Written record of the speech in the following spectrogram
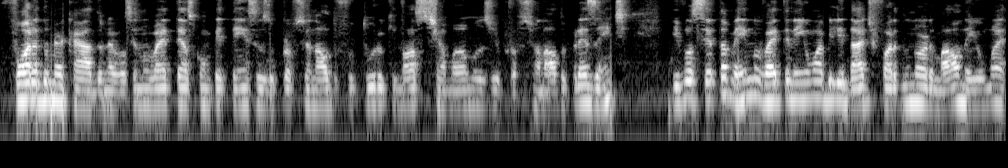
fora do mercado, né? Você não vai ter as competências do profissional do futuro que nós chamamos de profissional do presente, e você também não vai ter nenhuma habilidade fora do normal, nenhuma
